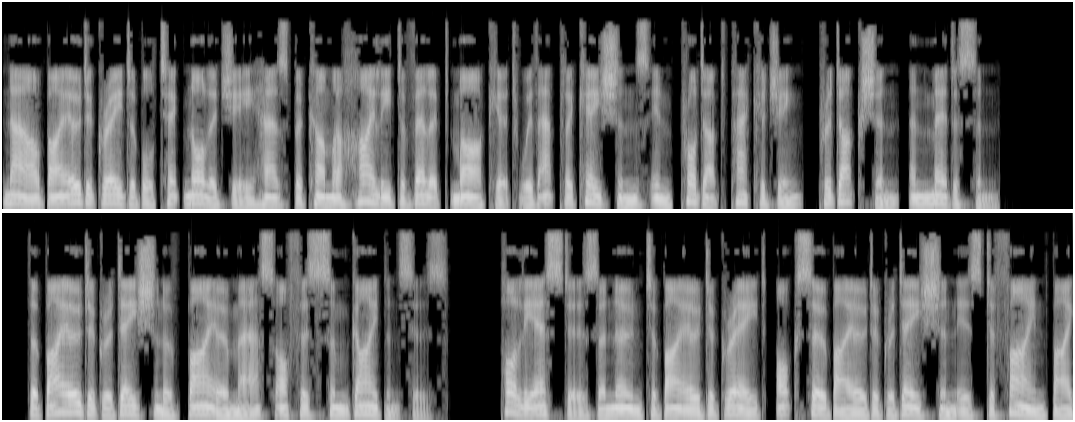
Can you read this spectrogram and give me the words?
Now biodegradable technology has become a highly developed market with applications in product packaging, production, and medicine. The biodegradation of biomass offers some guidances. Polyesters are known to biodegrade. Oxo-biodegradation is defined by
